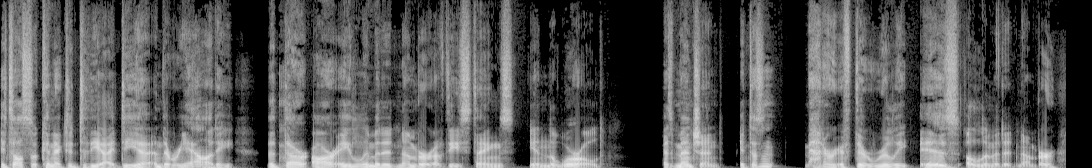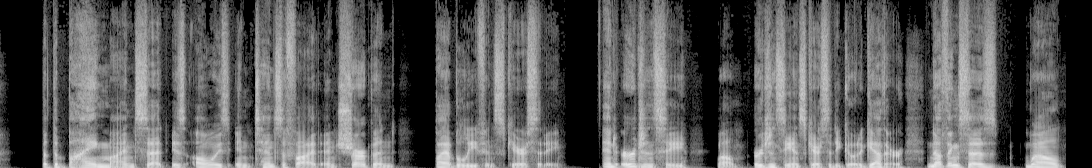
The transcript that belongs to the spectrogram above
it's also connected to the idea and the reality that there are a limited number of these things in the world. As mentioned, it doesn't matter if there really is a limited number, but the buying mindset is always intensified and sharpened by a belief in scarcity. And urgency, well, urgency and scarcity go together. Nothing says, well,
